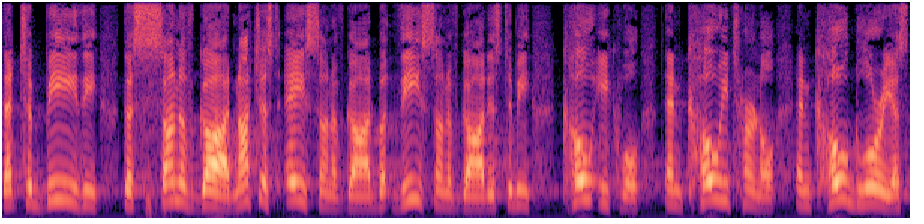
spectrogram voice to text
That to be the, the Son of God, not just a Son of God, but the Son of God, is to be co equal and co eternal and co glorious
